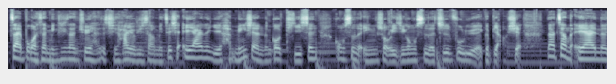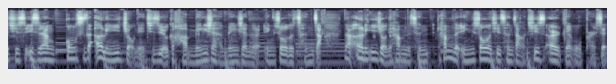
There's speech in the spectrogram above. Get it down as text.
在不管在明星山区还是其他游戏上面，这些 AI 呢也很明显能够提升公司的营收以及公司的支付率的一个表现。那这样的 AI 呢，其实一直让公司在二零一九年其实有一个很明显、很明显的营收的成长。那二零一九年他们的成他们的营收呢，其实成长七十二点五 percent。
